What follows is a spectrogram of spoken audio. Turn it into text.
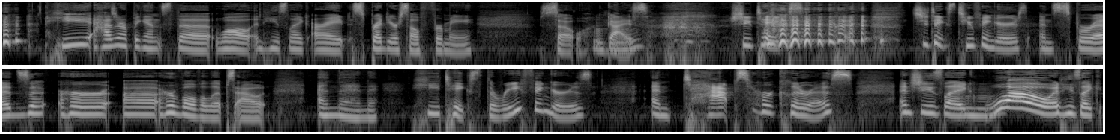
he has her up against the wall and he's like, All right, spread yourself for me. So, Mm-hmm. guys, she takes she takes two fingers and spreads her uh her vulva lips out and then he takes three fingers and taps her clitoris and she's like whoa and he's like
